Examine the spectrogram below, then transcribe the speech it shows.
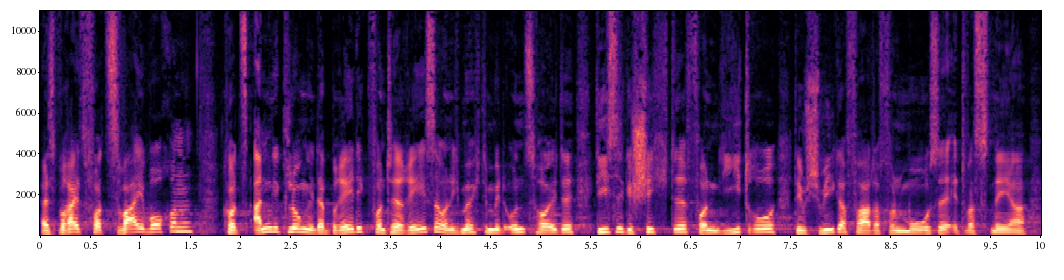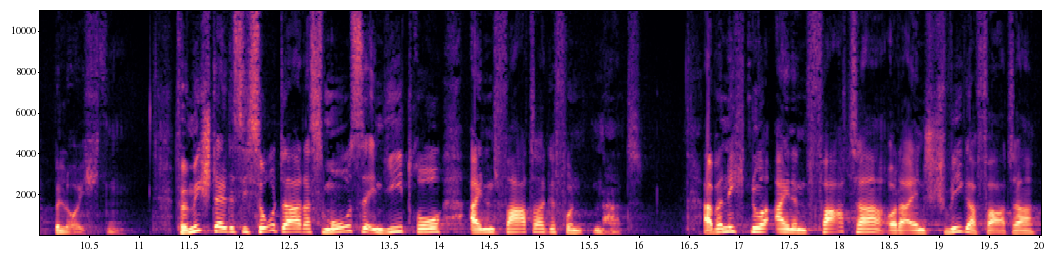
Er ist bereits vor zwei Wochen kurz angeklungen in der Predigt von Theresa und ich möchte mit uns heute diese Geschichte von Jitro, dem Schwiegervater von Mose, etwas näher beleuchten. Für mich stellt es sich so dar, dass Mose in Jitro einen Vater gefunden hat. Aber nicht nur einen Vater oder einen Schwiegervater,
